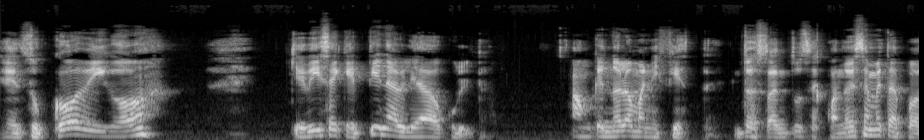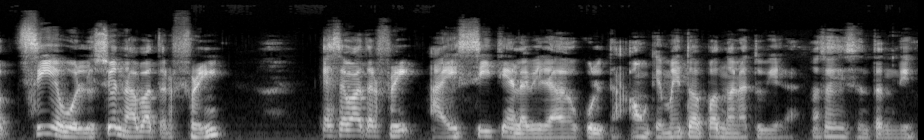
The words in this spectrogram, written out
en su código que dice que tiene habilidad oculta, aunque no lo manifieste. Entonces, entonces cuando ese Metapod sí evoluciona a Butterfree, ese Butterfree ahí sí tiene la habilidad oculta, aunque Metapod no la tuviera. No sé si se entendió.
